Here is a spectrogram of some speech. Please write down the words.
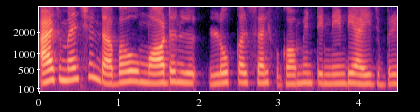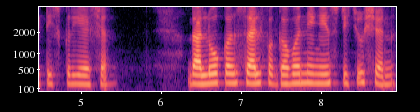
as mentioned above modern local self government in india is british creation. The local self governing institution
